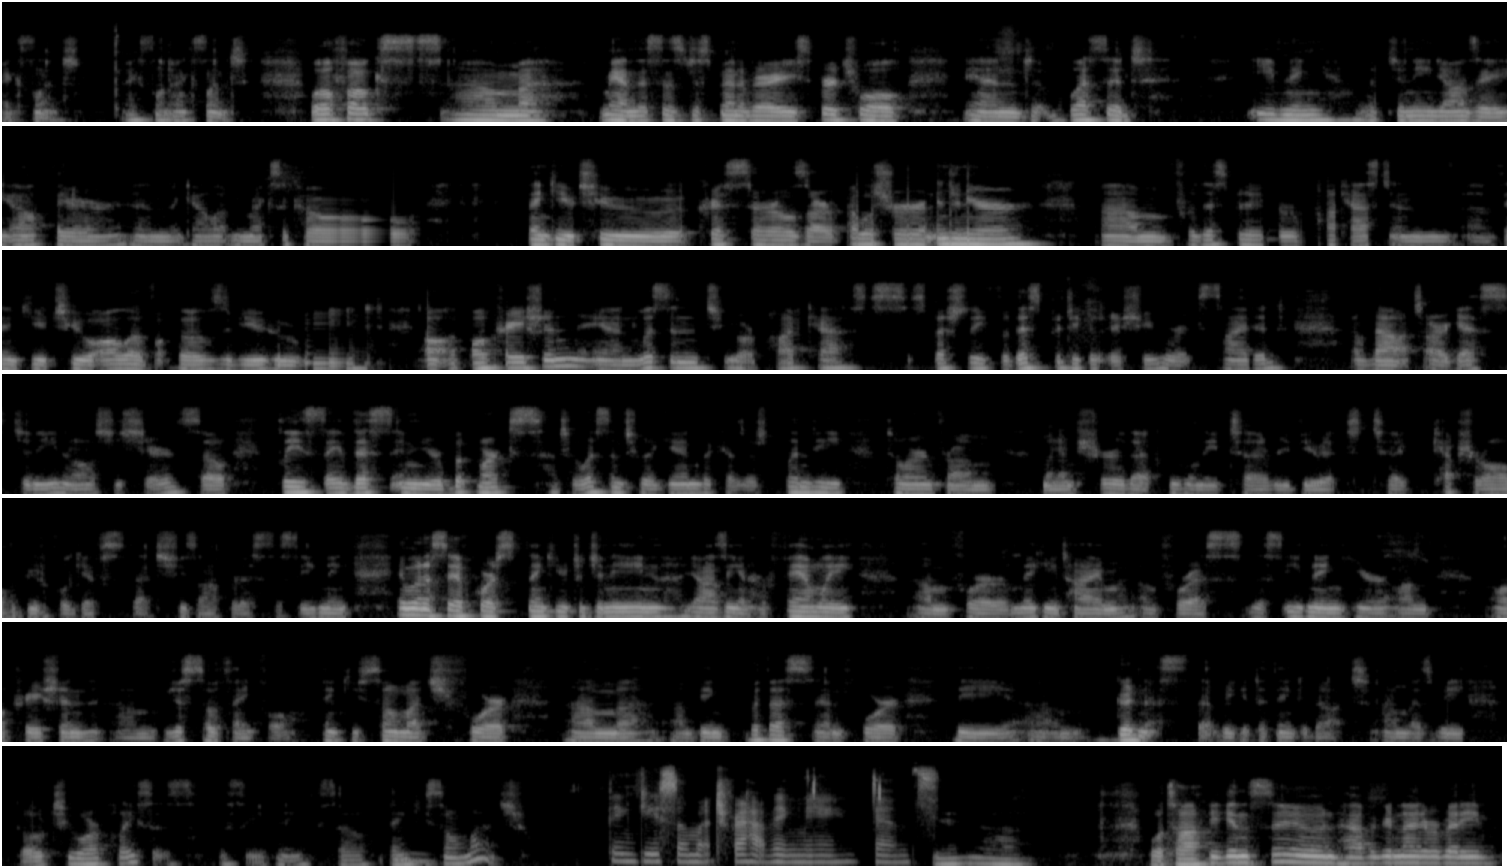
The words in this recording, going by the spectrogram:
Excellent, excellent, excellent. Well, folks, um, man, this has just been a very spiritual and blessed evening with Janene Yazzie out there in Gallup, New Mexico. Thank you to Chris Searles, our publisher and engineer, um, for this particular podcast. And uh, thank you to all of those of you who read all, all, Creation and listen to our podcasts, especially for this particular issue. We're excited about our guest, Janene, and all she shared. So please save this in your bookmarks to listen to again because there's plenty to learn from and I'm sure that we will need to review it to capture all the beautiful gifts that she's offered us this evening. And we want to say, of course, thank you to Janene Yazzie and her family um, for making time um, for us this evening here on All Creation. Um, just so thankful. Thank you so much for um, uh, being with us and for the um, goodness that we get to think about um, as we go to our places this evening. So thank you mm. so much. Thank you so much for having me, Vance. Yeah. We'll talk again soon. Have a good night, everybody.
